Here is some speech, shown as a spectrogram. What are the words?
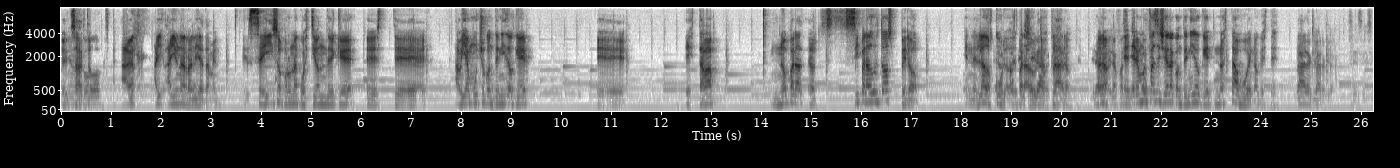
Exacto. todo. A ver, hay, hay una realidad también. Eh, Se hizo por una cuestión de que este, había mucho contenido que eh, estaba no para. eh, sí para adultos, pero en el lado oscuro para adultos, llegar, claro. Era, no, no, era fácil era muy fácil llegar a contenido que no está bueno que esté. Claro, claro, claro. Sí, sí, sí.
